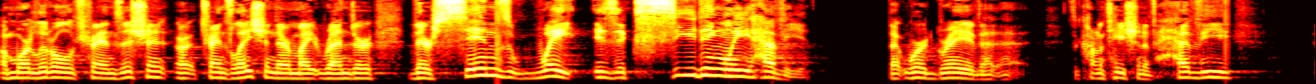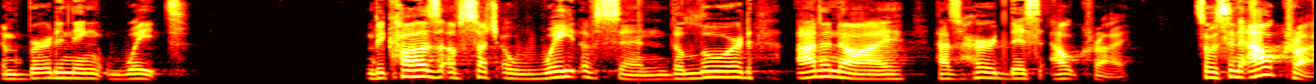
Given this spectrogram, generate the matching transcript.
A more literal transition, uh, translation there might render their sin's weight is exceedingly heavy. That word grave has a connotation of heavy and burdening weight. Because of such a weight of sin, the Lord Adonai has heard this outcry. So it's an outcry.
